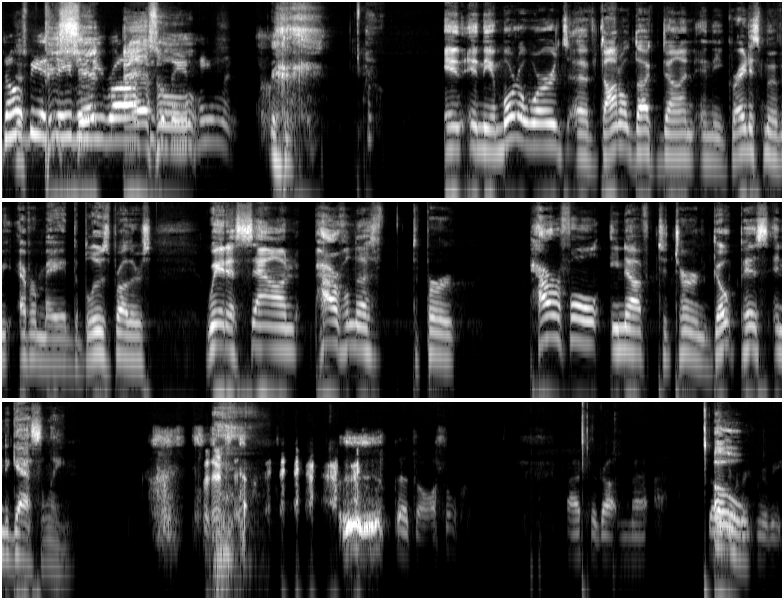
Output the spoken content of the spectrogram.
Don't This be a piece David of Lee Roth to asshole. Van Halen. In, in the immortal words of Donald Duck Dunn in the greatest movie ever made, The Blues Brothers, we had a sound powerful enough to per, powerful enough to turn goat piss into gasoline. That's awesome. I'd forgotten that. that was a Oh. great movie.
